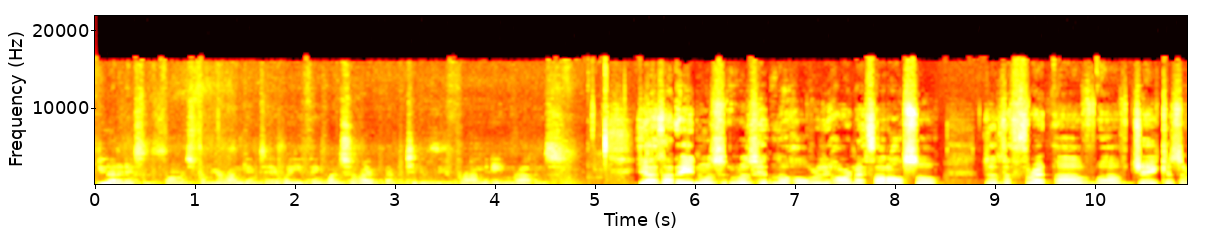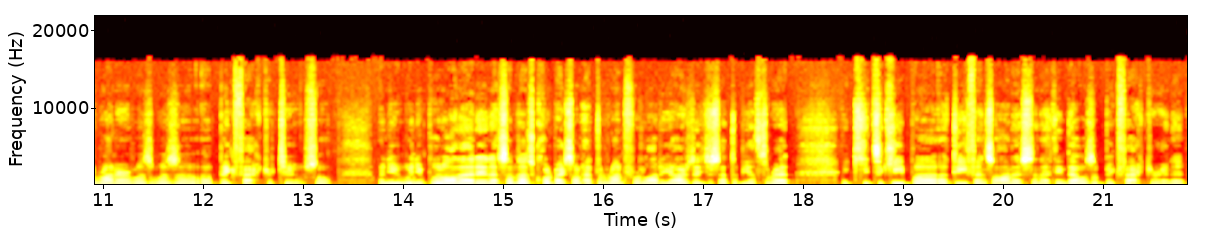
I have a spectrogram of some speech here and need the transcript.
You had an excellent performance from your run game today. What do you think went so right for them, particularly from Aidan Robbins? Yeah, I thought Aiden was was hitting the hole really hard, and I thought also the the threat of, of Jake as a runner was was a, a big factor too. So when you when you put all that in, sometimes quarterbacks don't have to run for a lot of yards; they just have to be a threat to keep a, a defense honest, and I think that was a big factor in it.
